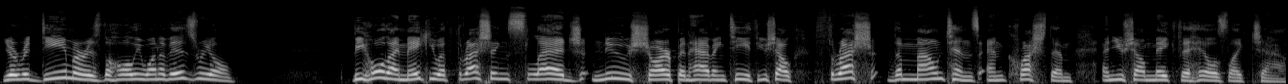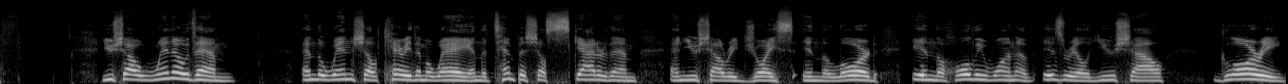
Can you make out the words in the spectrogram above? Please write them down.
Your Redeemer is the Holy One of Israel. Behold, I make you a threshing sledge, new, sharp, and having teeth. You shall thresh the mountains and crush them, and you shall make the hills like chaff. You shall winnow them, and the wind shall carry them away, and the tempest shall scatter them, and you shall rejoice in the Lord. In the Holy One of Israel you shall glory.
